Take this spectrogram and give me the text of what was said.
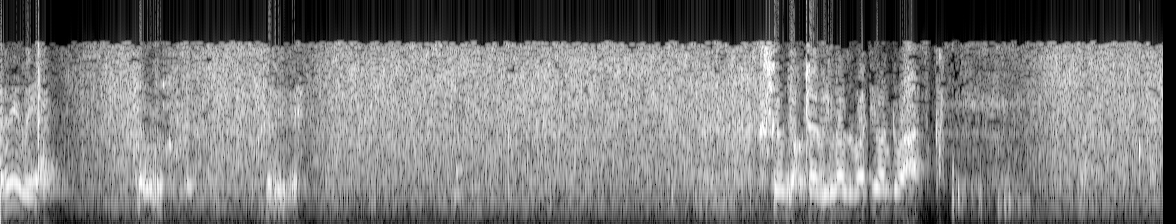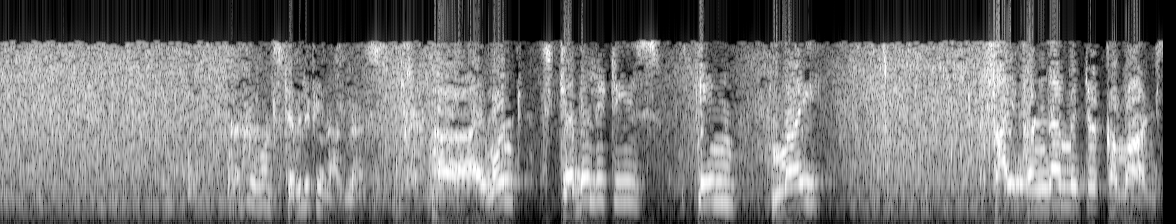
everywhere. Everywhere. So Dr. Vinod, what you want to ask? I want stability in Agnas. Uh, I want stabilities in my five fundamental commands,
